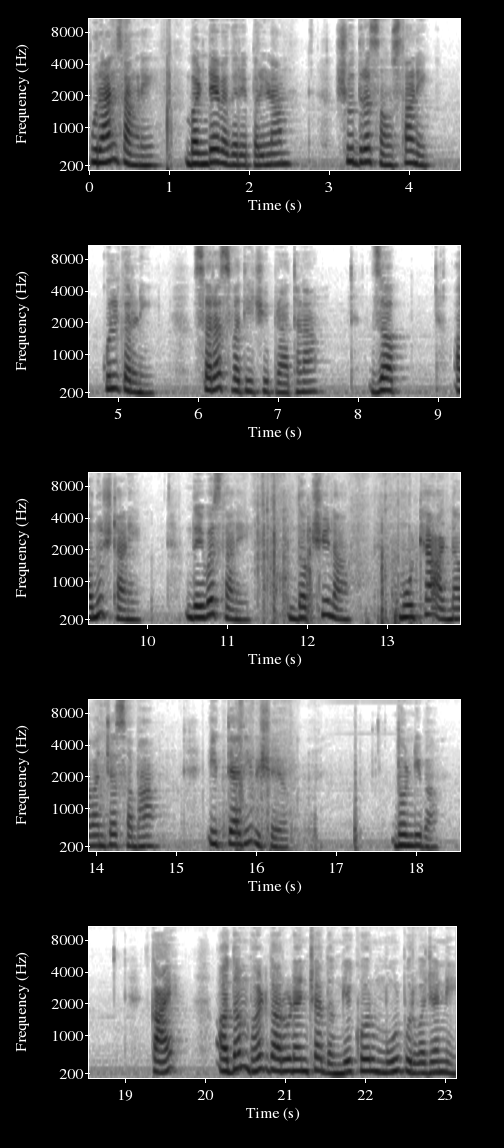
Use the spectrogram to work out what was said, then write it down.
पुराण सांगणे बंडे वगैरे परिणाम शूद्र संस्थानिक कुलकर्णी सरस्वतीची प्रार्थना जप अनुष्ठाने देवस्थाने दक्षिणा मोठ्या आडनावांच्या सभा इत्यादी विषयक. धोंडीबा काय? अदम भट गारुड्यांच्या दंगेखोर मूळ पूर्वजांनी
